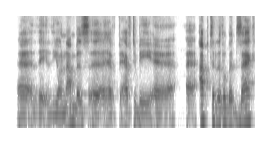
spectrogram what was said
the, your numbers have, have to be uh, upped a little bit, Zach.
